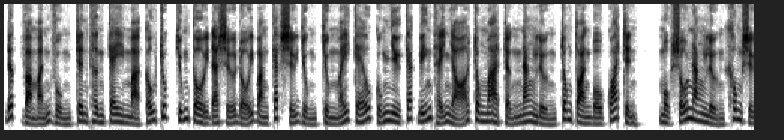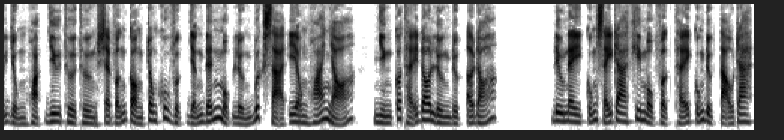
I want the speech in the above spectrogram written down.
đất và mảnh vụn trên thân cây mà cấu trúc chúng tôi đã sửa đổi bằng cách sử dụng chùm máy kéo cũng như các biến thể nhỏ trong ma trận năng lượng trong toàn bộ quá trình. Một số năng lượng không sử dụng hoặc dư thừa thường sẽ vẫn còn trong khu vực dẫn đến một lượng bức xạ ion hóa nhỏ, nhưng có thể đo lường được ở đó. Điều này cũng xảy ra khi một vật thể cũng được tạo ra,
